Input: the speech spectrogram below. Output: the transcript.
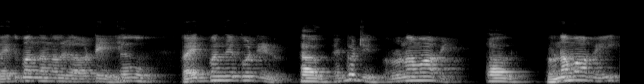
రైతు బంధు అన్నారు కాబట్టి రైతు బంధు ఎగ్గొట్టిండు. అవును. ఎగ్గొట్టి రుణమాఫీ. అవును. రుణమాఫీ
